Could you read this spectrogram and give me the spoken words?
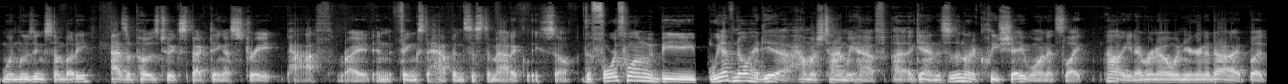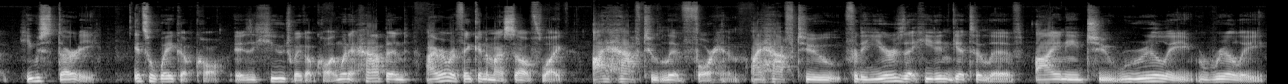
when losing somebody as opposed to expecting a straight path, right? And things to happen systematically. So the fourth one would be we have no idea how much time we have. Uh, again, this is another cliche one. It's like, oh, you never know when you're going to die. But he was 30 it's a wake up call. It is a huge wake up call. And when it happened, I remember thinking to myself, like, I have to live for him. I have to, for the years that he didn't get to live, I need to really, really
